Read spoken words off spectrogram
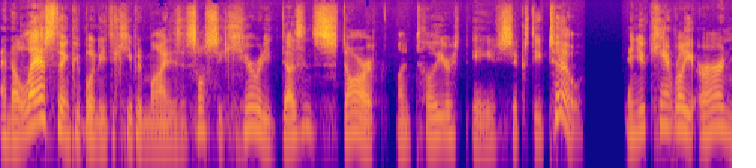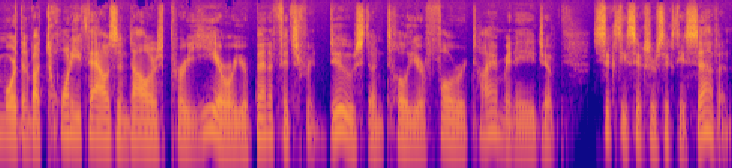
And the last thing people need to keep in mind is that Social Security doesn't start until you're age 62. And you can't really earn more than about $20,000 per year or your benefits reduced until your full retirement age of 66 or 67.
